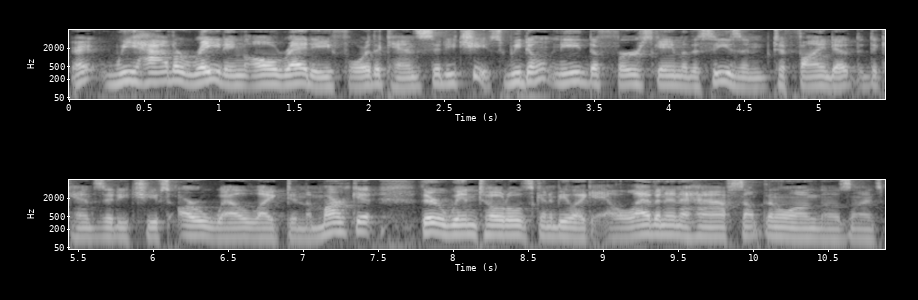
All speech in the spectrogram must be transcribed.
right? We have a rating already for the Kansas City Chiefs. We don't need the first game of the season to find out that the Kansas City Chiefs are well liked in the market. Their win total is going to be like 11 and a half, something along those lines.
